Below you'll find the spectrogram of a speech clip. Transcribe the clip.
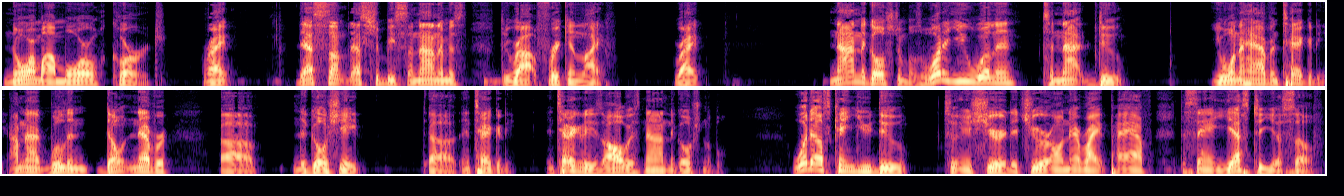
nor my moral courage right? That's something that should be synonymous throughout freaking life, right? Non-negotiables. What are you willing to not do? You want to have integrity. I'm not willing. Don't never uh, negotiate uh, integrity. Integrity is always non-negotiable. What else can you do to ensure that you're on that right path to saying yes to yourself,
